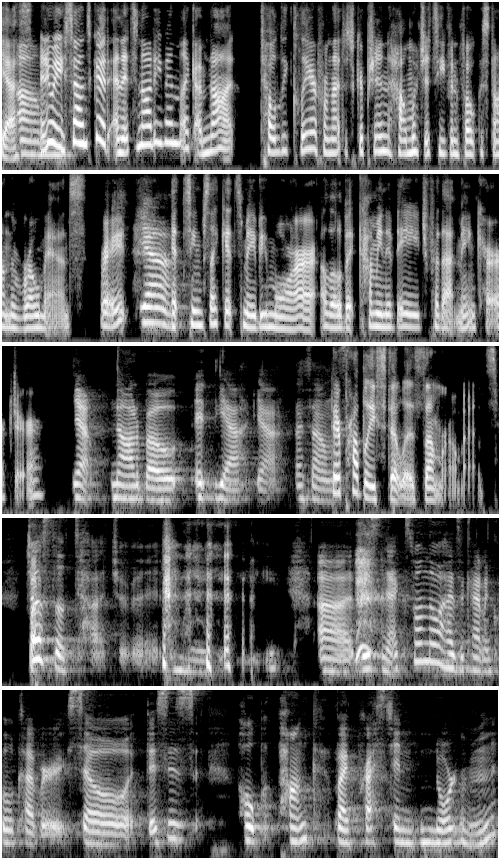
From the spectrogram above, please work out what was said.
Yes. Um, Anyway, sounds good. And it's not even like I'm not totally clear from that description how much it's even focused on the romance, right? yeah, It seems like it's maybe more a little bit coming of age for that main character. yeah. Not about it. Yeah, yeah. That sounds. There probably still is some romance. Just a touch of it, maybe. uh, this next one, though, has a kind of cool cover. So this is Hope Punk by Preston Norton.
